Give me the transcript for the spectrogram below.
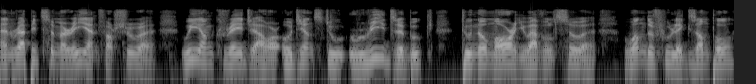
and rapid summary, and for sure, uh, we encourage our audience to read the book to know more. You have also a wonderful example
